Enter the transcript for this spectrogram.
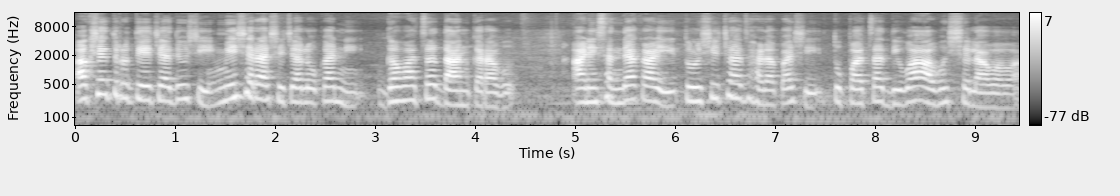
अक्षय तृतीयेच्या दिवशी मेष राशीच्या लोकांनी गव्हाचं दान करावं आणि संध्याकाळी तुळशीच्या झाडापाशी तुपाचा दिवा अवश्य लावावा.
